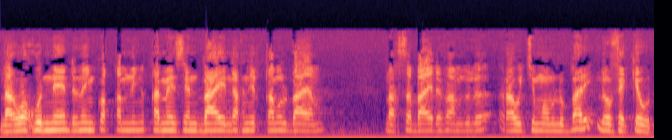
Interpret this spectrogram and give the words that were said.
ndax waxut ne danañ ko xam ni ñu xamee seen bàyyi ndax nit xamul baayam ndax sa bàyyi dafa am lu la raw ci moom lu bari loo fekkewut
